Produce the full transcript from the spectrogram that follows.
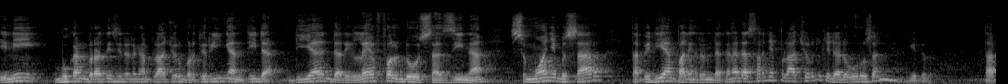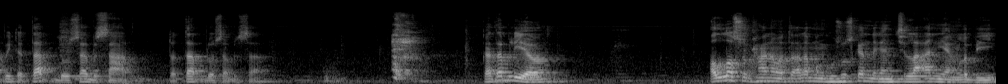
Ini bukan berarti zina dengan pelacur berarti ringan, tidak. Dia dari level dosa zina semuanya besar, tapi dia yang paling rendah. Karena dasarnya pelacur itu tidak ada urusannya, gitu. Tapi tetap dosa besar, tetap dosa besar. Kata beliau, Allah Subhanahu wa taala mengkhususkan dengan celaan yang lebih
